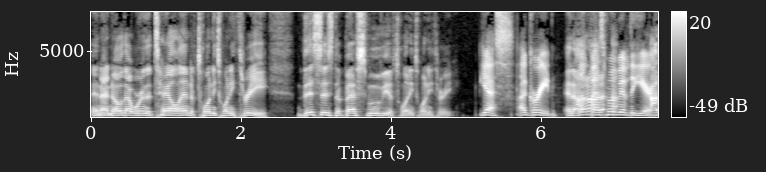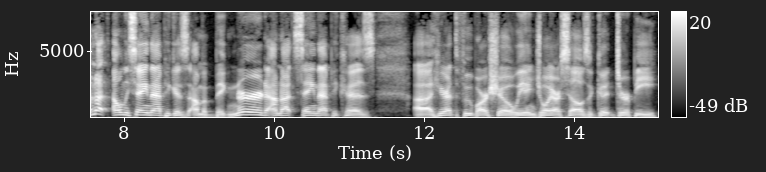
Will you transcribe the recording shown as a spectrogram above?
and I know that we're in the tail end of 2023. This is the best movie of 2023. Yes, agreed. And the I'm not- best movie of the year. I'm not only saying that because I'm a big nerd. I'm not saying that because uh, here at the Foo Bar Show we enjoy ourselves a good derpy,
